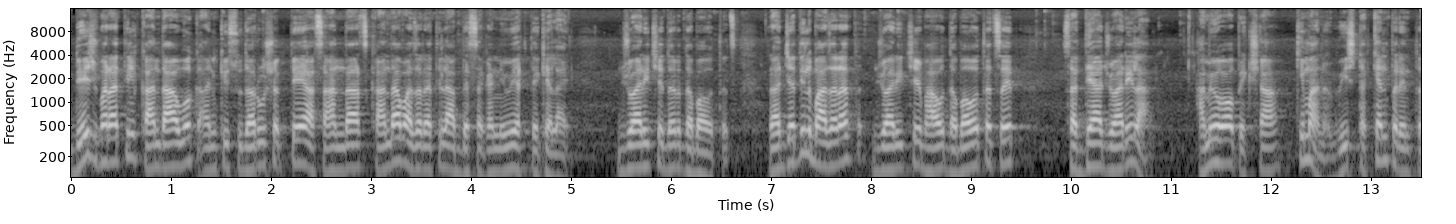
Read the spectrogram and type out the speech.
देशभरातील कांदा आवक आणखी सुधारू शकते असा अंदाज कांदा बाजारातील अभ्यासकांनी व्यक्त केला आहे ज्वारीचे दर दबावतच. राज्यातील बाजारात ज्वारीचे भाव दबावतच आहेत. सध्या ज्वारीला हमीभावापेक्षा किमान वीस टक्क्यांपर्यंत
